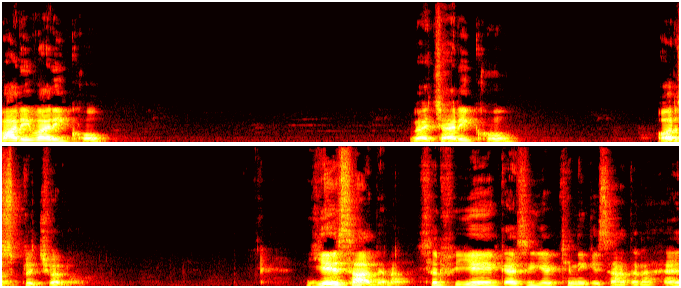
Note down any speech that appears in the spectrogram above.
पारिवारिक हो, वैचारिक हो और स्पिरिचुअल हो। ये साधना, सिर्फ़ ये एक ऐसी यक्षिणी की साधना है,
